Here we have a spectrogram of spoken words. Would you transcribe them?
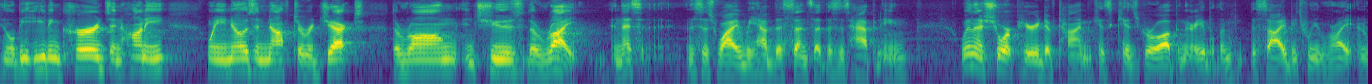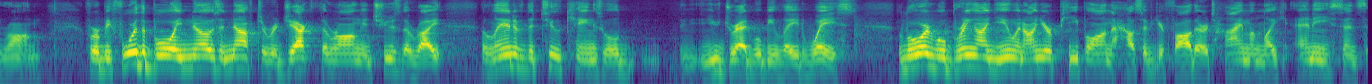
He will be eating curds and honey when he knows enough to reject the wrong and choose the right. And that's, this is why we have the sense that this is happening within a short period of time because kids grow up and they're able to decide between right and wrong. For before the boy knows enough to reject the wrong and choose the right, the land of the two kings will you dread will be laid waste. The Lord will bring on you and on your people, on the house of your father, a time unlike any since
